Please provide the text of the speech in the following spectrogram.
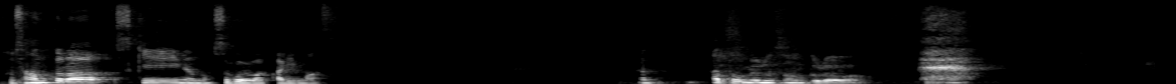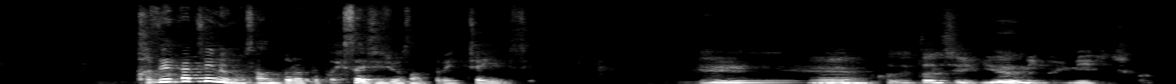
そうサントラ好きなのすごいわかります。ああとおすす、めのサントラは？風立ちぬのサントラとか、久石譲さんってめっちゃいいですよ。へえ。うん風立ち、ユーミンのイメージしか。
